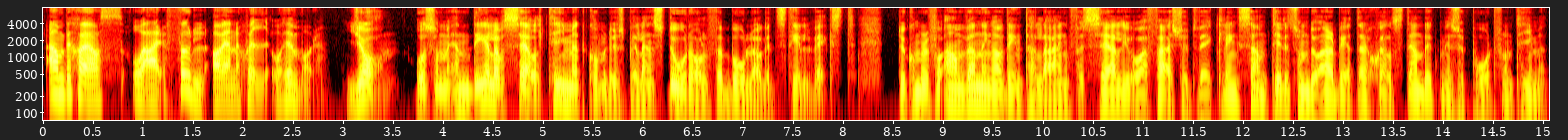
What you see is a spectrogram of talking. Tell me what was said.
ambitiös och är full av energi och humor. Ja, och som en del av säljteamet kommer du spela en stor roll för bolagets tillväxt. Du kommer att få användning av din talang för sälj och affärsutveckling samtidigt som du arbetar självständigt med support från teamet.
